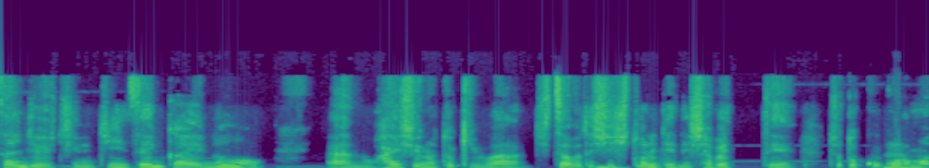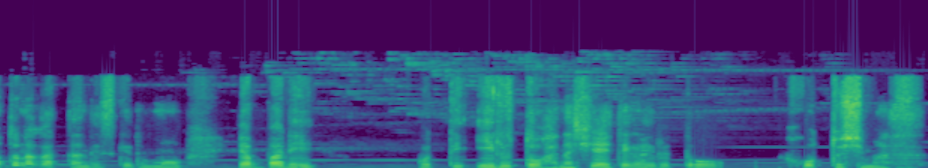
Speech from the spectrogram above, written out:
31日、前回の、あの、配信の時は、実は私一人でね、喋って、ちょっと心もとなかったんですけども、やっぱり、こうやっていると、話し相手がいると、ほっとします。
